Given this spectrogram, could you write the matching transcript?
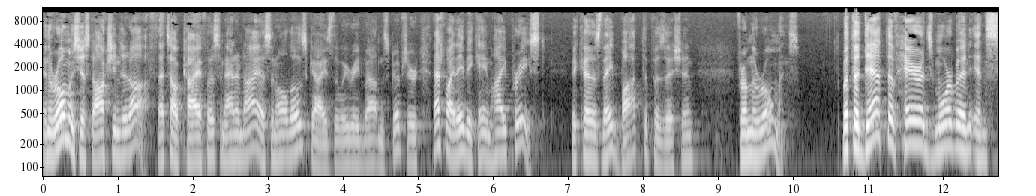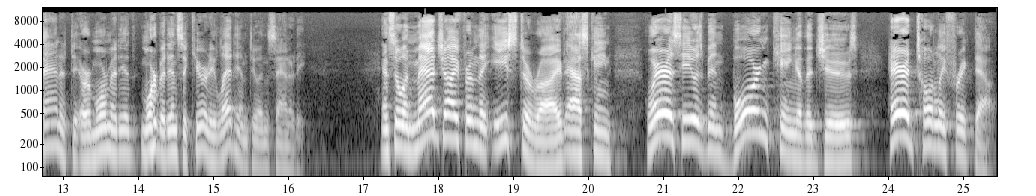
And the Romans just auctioned it off. That's how Caiaphas and Ananias and all those guys that we read about in Scripture, that's why they became high priest, because they bought the position from the Romans. But the death of Herod's morbid insanity or morbid, morbid insecurity led him to insanity. And so when Magi from the east arrived asking, Where is he who has been born king of the Jews? Herod totally freaked out.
